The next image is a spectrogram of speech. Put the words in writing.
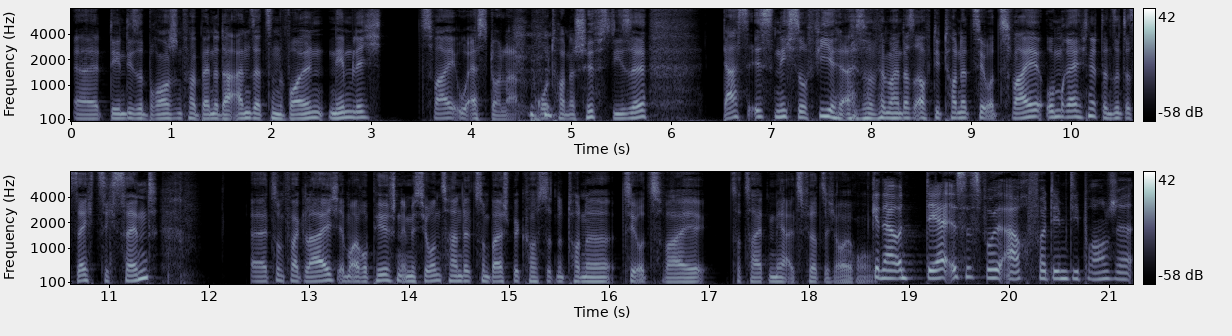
äh, den diese Branchenverbände da ansetzen wollen, nämlich zwei US-Dollar pro Tonne Schiffsdiesel. Das ist nicht so viel. Also wenn man das auf die Tonne CO2 umrechnet, dann sind es 60 Cent. Äh, zum Vergleich, im europäischen Emissionshandel zum Beispiel kostet eine Tonne CO2 zurzeit mehr als 40 Euro. Genau, und der ist es wohl auch, vor dem die Branche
